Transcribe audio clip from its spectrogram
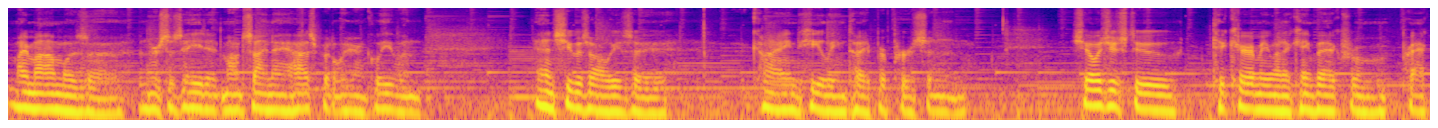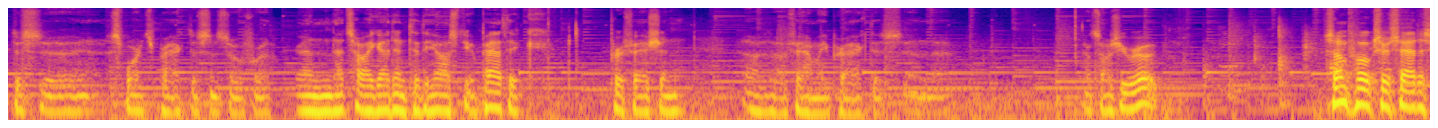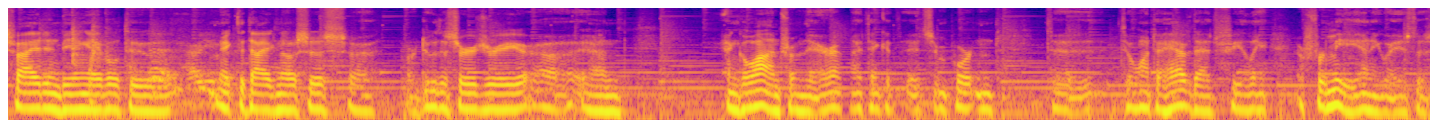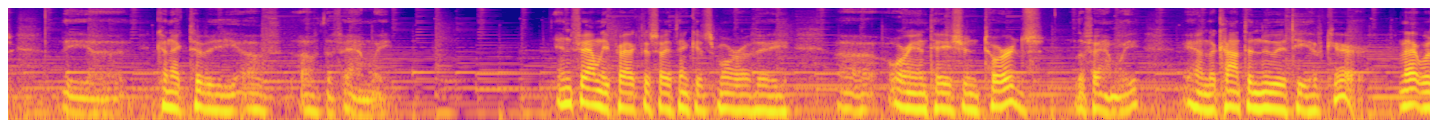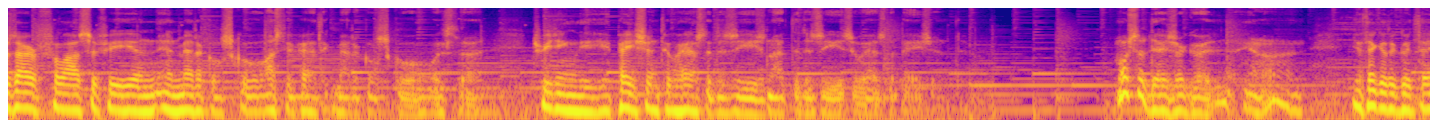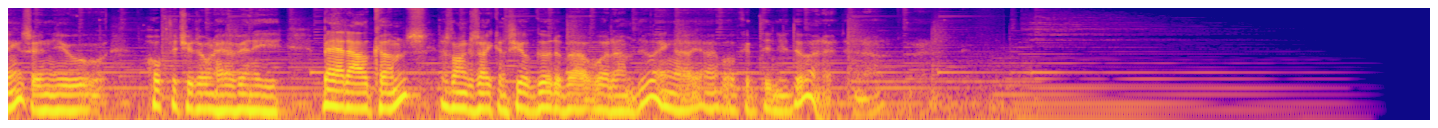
My mom was a nurse's aide at Mount Sinai Hospital here in Cleveland, and she was always a kind, healing type of person. She always used to take care of me when I came back from practice, uh, sports practice, and so forth. And that's how I got into the osteopathic profession of family practice, and uh, that's all she wrote. Some folks are satisfied in being able to make the diagnosis uh, or do the surgery uh, and and go on from there. I think it, it's important to to want to have that feeling, for me, anyways, the the uh, connectivity of of the family. In family practice, I think it's more of a uh, orientation towards the family and the continuity of care. That was our philosophy in, in medical school, osteopathic medical school, was uh, treating the patient who has the disease, not the disease who has the patient. Most of the days are good, you know. And you think of the good things and you hope that you don't have any bad outcomes. As long as I can feel good about what I'm doing, I, I will continue doing it, you know.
